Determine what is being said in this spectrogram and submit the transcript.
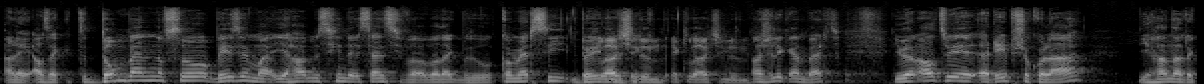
allee, als ik te dom ben of zo bezig, maar je gaat misschien de essentie van wat ik bedoel. Commercie, Ik buiten laat je doen. Ik laat je doen. Angelique en Bert, die willen alle twee een reep chocola. Die gaan naar, de,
